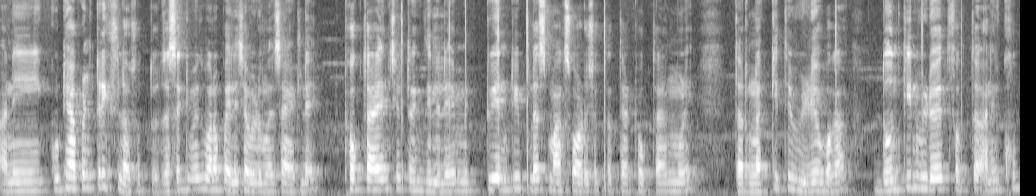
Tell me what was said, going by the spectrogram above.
आणि कुठे आपण ट्रिक्स लावू शकतो. जसं की मी तुम्हाला पहिल्याच्या व्हिडिओमध्ये सांगितले ठोकताळ्यांची ट्रिक दिलेली आहे. मी ट्वेंटी प्लस मार्क्स वाढू शकतात त्या ठोकताळ्यांमुळे. तर नक्की ते व्हिडिओ बघा. दोन तीन व्हिडिओ आहेत फक्त आणि खूप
